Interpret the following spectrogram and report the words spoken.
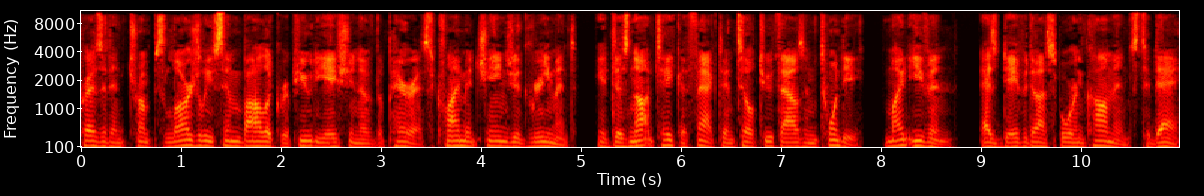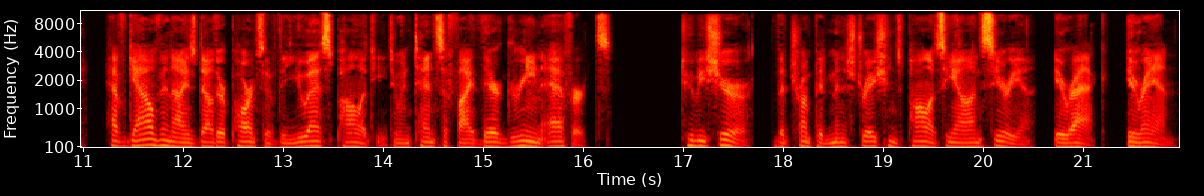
President Trump's largely symbolic repudiation of the Paris Climate Change Agreement, it does not take effect until 2020, might even, as David Usborne comments today, have galvanized other parts of the U.S. polity to intensify their green efforts. To be sure, the Trump administration's policy on Syria, Iraq, Iran,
